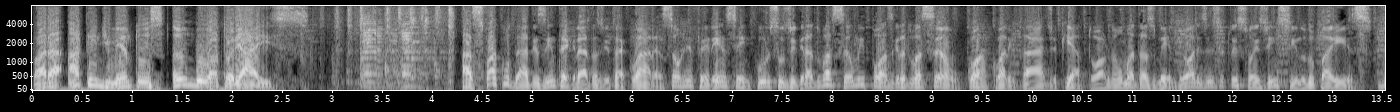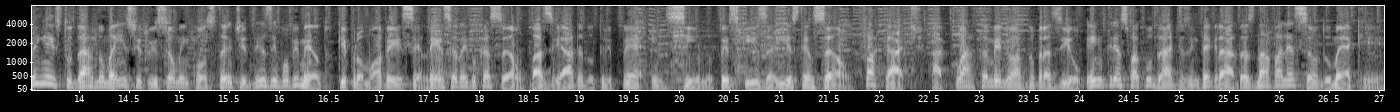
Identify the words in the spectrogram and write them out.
para atendimentos ambulatoriais. As faculdades integradas de Taquara são referência em cursos de graduação e pós-graduação, com a qualidade que a torna uma das melhores instituições de ensino do país. Venha estudar numa instituição em constante desenvolvimento, que promove a excelência na educação, baseada no tripé ensino, pesquisa e extensão. Facate, a quarta melhor do Brasil entre as faculdades integradas na avaliação do MEC.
